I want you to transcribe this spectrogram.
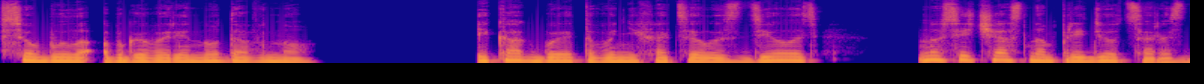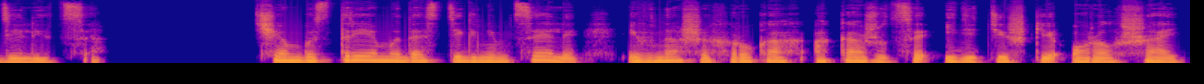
Все было обговорено давно. И как бы этого не хотелось сделать, но сейчас нам придется разделиться. Чем быстрее мы достигнем цели и в наших руках окажутся и детишки Оралшай,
